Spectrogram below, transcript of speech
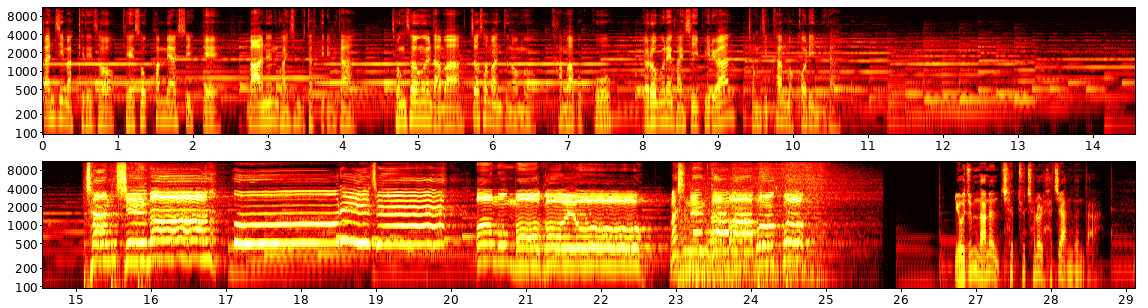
딴지 마켓에서 계속 판매할 수 있게 많은 관심 부탁드립니다. 정성을 담아 쪄서 만든 어묵 감아볶고 여러분의 관심이 필요한 정직한 먹거리입니다. 잠시만 우리 이제 어묵 먹어요 맛있는 가마복고 요즘 나는 책 추천을 하지 않는다.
